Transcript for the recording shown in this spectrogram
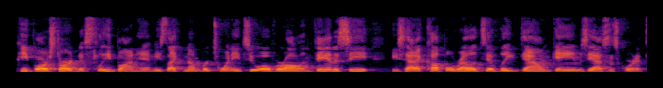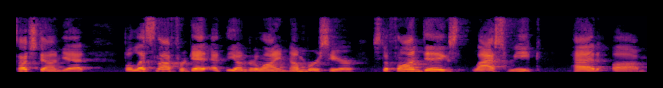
people are starting to sleep on him. He's like number 22 overall in fantasy. He's had a couple relatively down games. He hasn't scored a touchdown yet. But let's not forget at the underlying numbers here. Stefon Diggs last week had um,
